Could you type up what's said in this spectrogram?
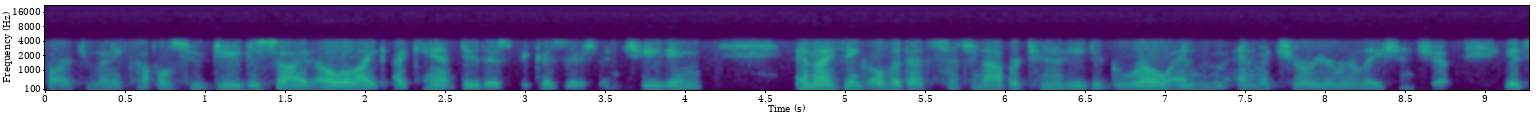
far too many couples who do decide, oh well, I, I can't do this because there's been cheating, and I think, oh, but that's such an opportunity to grow and and mature your relationship. It's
